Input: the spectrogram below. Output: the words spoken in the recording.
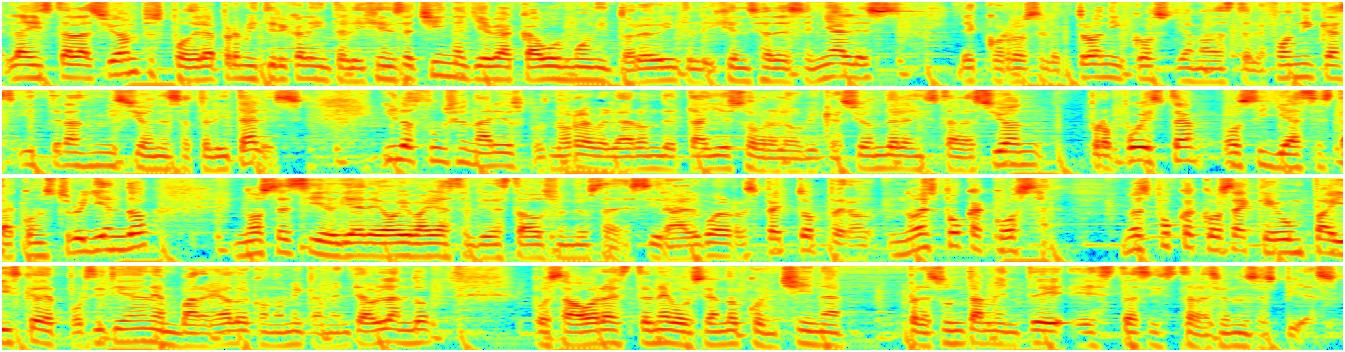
La instalación pues, podría permitir que la inteligencia china lleve a cabo un monitoreo de inteligencia de señales, de correos electrónicos, llamadas telefónicas y transmisiones satelitales. Y los funcionarios pues, no revelaron detalles sobre la ubicación de la instalación propuesta o si ya se está construyendo. No sé si el día de hoy vaya a salir a Estados Unidos a decir algo al respecto, pero no es poca cosa. No es poca cosa que un país que de por sí tienen embargado económicamente hablando, pues ahora esté negociando con China presuntamente estas instalaciones espías.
